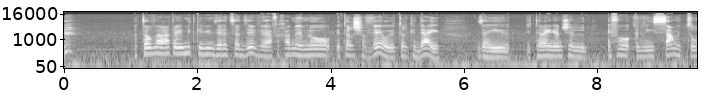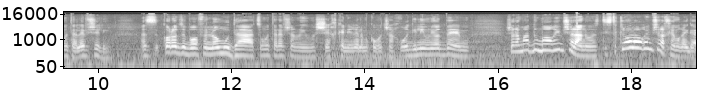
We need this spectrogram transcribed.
הטוב והרע תמיד מתקיימים זה לצד זה, ואף אחד מהם לא יותר שווה או יותר כדאי. זה יותר העניין של איפה אני שם את תשומת הלב שלי. אז כל עוד זה באופן לא מודע, תשומת הלב שלנו יימשך כנראה למקומות שאנחנו רגילים להיות בהם, שלמדנו מההורים שלנו. אז תסתכלו על ההורים שלכם רגע.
